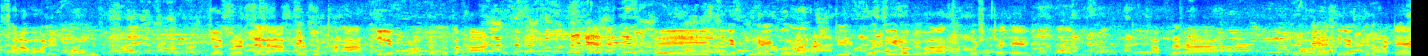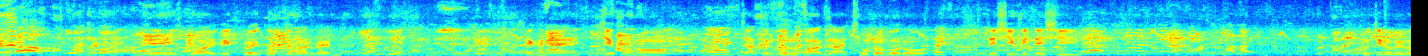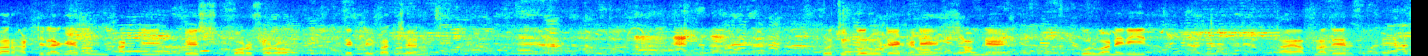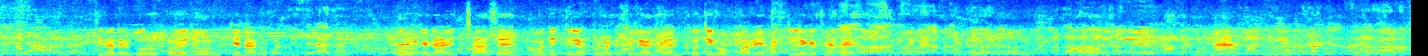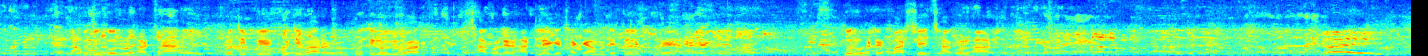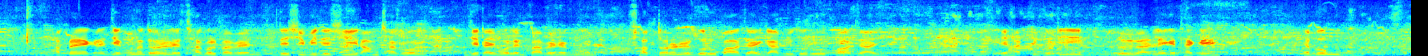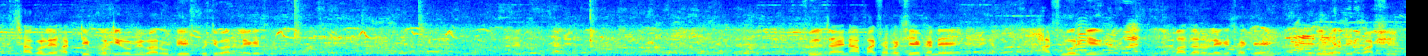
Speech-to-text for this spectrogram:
আসসালামু আলাইকুম জয়পুরহাট জেলা আক্কেলপুর থানা, তিলেকপুর অন্তর্গত হাট। এই তিলেকপুর গরুর হাটটি প্রতি রবিবার বসে থাকে। আপনারা আমাদের তিলেকপুর হাটে গরু ক্রয় বিক্রয় করতে পারবেন। এখানে যে কোনো জাতের গরু পাওয়া যায়, ছোট বড় দেশি বিদেশি প্রতি রবিবার হাটটি লাগে এবং হাটটি বেশ বড় সড়ো দেখতেই পাচ্ছেন। প্রচুর গরু উঠে এখানে, সামনে কোরবানির ঈদ। তাই আপনাদের, যিনাদের গরু প্রয়োজন, কেনার, গরু কেনার ইচ্ছা আছে, আমাদের তিলেকপুর হাটে চলে আসবেন। প্রতি রোববার এই হাটটি লেগে থাকে। শুধু গরুর হাট না, প্রতি বৃহস্পতিবার এবং প্রতি রবিবার ছাগলের হাট লেগে থাকে আমাদের তিলেকপুরে। গরু হাটের পাশেই ছাগল হাট। আপনারা এখানে যে কোনো ধরনের ছাগল পাবেন, দেশি বিদেশি রাম ছাগল যেটাই বলেন পাবেন এবং সব ধরনের গরু পাওয়া যায়, গাভী গরু পাওয়া যায়। এই হাটটি প্রতি রবিবার লেগে থাকে এবং ছাগলের হাটটি প্রতি রবিবার ও বৃহস্পতিবার লেগে থাকে। শুধু তাই না, পাশাপাশি এখানে হাঁস মুরগির বাজারও লেগে থাকে, গরুহাটির পাশেই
